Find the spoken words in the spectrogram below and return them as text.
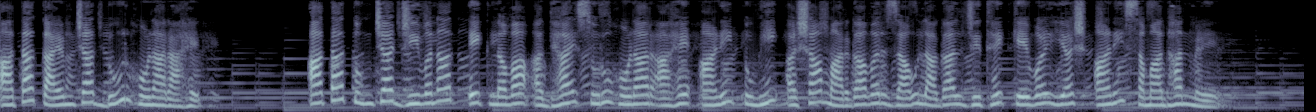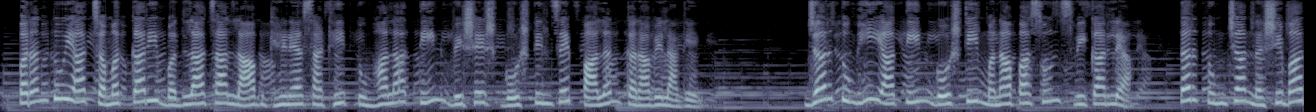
आता कायमच्या दूर होणार आहेत. आता तुमच्या जीवनात एक नवा अध्याय सुरू होणार आहे आणि तुम्ही अशा मार्गावर जाऊ लागाल जिथे केवळ यश आणि समाधान मिळेल. परंतु या चमत्कारी बदलाचा लाभ घेण्यासाठी तुम्हाला तीन विशेष गोष्टींचे पालन करावे लागेल. जर तुम्ही या तीन गोष्टी मनापासून स्वीकारल्या तर तुमच्या नशिबात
